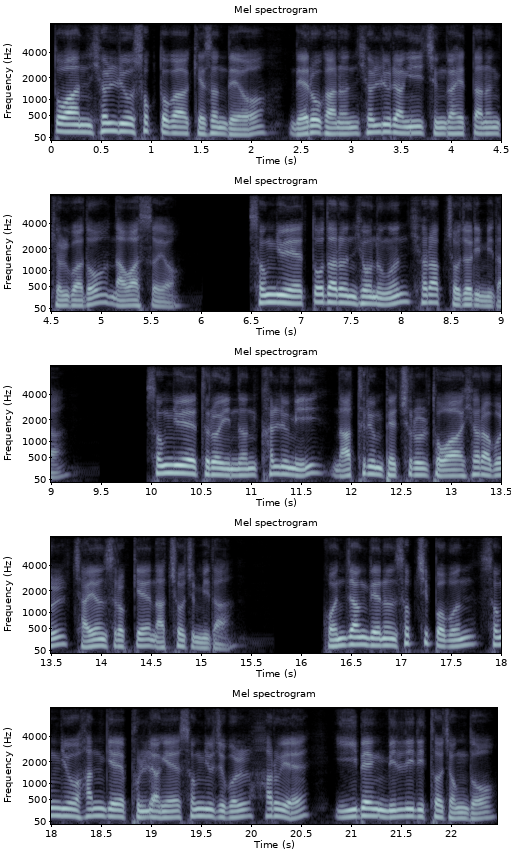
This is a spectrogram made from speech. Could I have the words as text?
또한 혈류 속도가 개선되어 뇌로 가는 혈류량이 증가했다는 결과도 나왔어요. 석류의 또 다른 효능은 혈압 조절입니다. 석류에 들어있는 칼륨이 나트륨 배출을 도와 혈압을 자연스럽게 낮춰줍니다. 권장되는 섭취법은 석류 한개 분량의 석류즙을 하루에 200ml 정도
